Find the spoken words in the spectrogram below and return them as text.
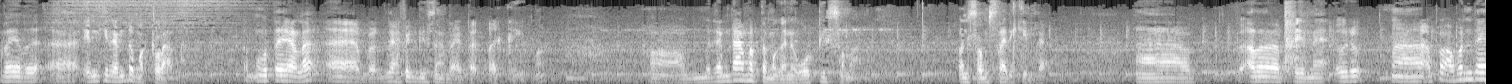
അതായത് എനിക്ക് രണ്ട് മക്കളാണ്. മൂത്തയാൾ ഗ്രാഫിക് ഡിസൈനറായിട്ട് വർക്ക് ചെയ്യുന്നു. രണ്ടാമത്തെ മകന് ഓട്ടീസമാണ്. അവൻ സംസാരിക്കില്ല. അത് പിന്നെ ഒരു അപ്പോൾ അവന്റെ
